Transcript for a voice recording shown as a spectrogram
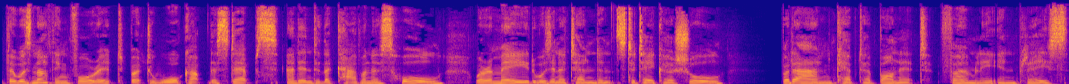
There was nothing for it but to walk up the steps and into the cavernous hall, where a maid was in attendance to take her shawl, but Anne kept her bonnet firmly in place.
